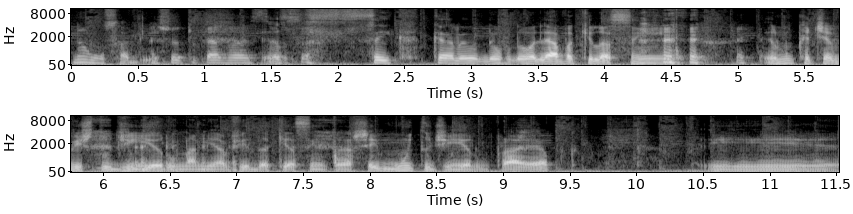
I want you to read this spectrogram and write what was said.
Não, não sabia. Achou que estava... Eu sei, cara, eu, eu, olhava aquilo assim, eu nunca tinha visto dinheiro na minha vida aqui assim, então achei muito dinheiro para a época. E,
